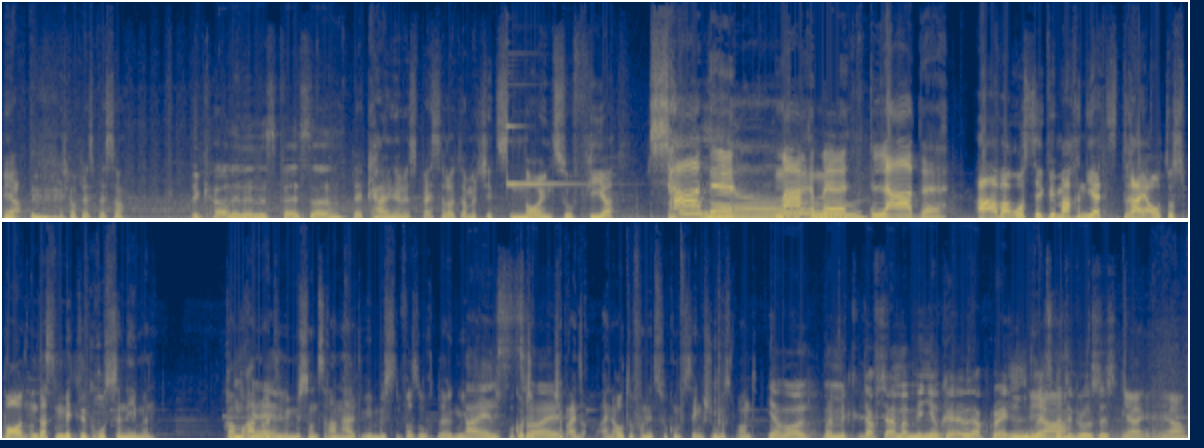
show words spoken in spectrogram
Ja, ich glaube, der ist besser. der Kalinen ist besser. Der Kalinen ist besser, Leute. Damit steht es 9 zu 4. Schade, Marmelade. Aber Rustik, wir machen jetzt drei Autos spawnen und das mittelgroße nehmen. Komm ran, Okay. Leute. Wir müssen uns ranhalten. Wir müssen versuchen irgendwie... Eins, Oh Gott, ich zwei. habe hab ein, ein Auto von den Zukunftsdingen schon gespawnt. Jawohl. Darf ich einmal Menu äh, upgraden, wenn Ja. es mittelgroß ist? Ja, ja, ja.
